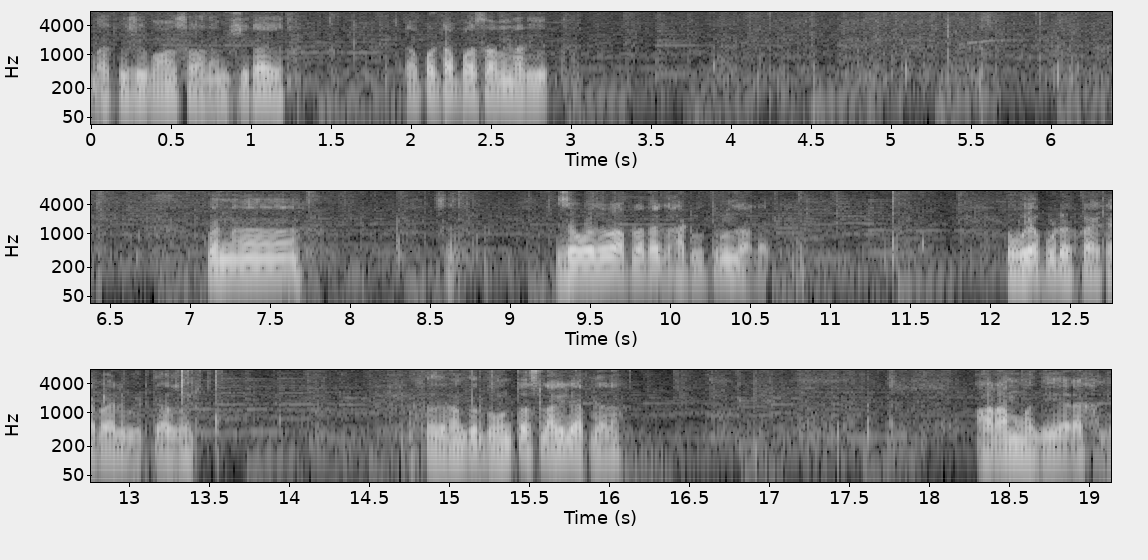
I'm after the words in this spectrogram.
बाकीची माणसं आहेत आमची काय आहेत? टपाटपा चालणारी आहेत. पण जवळजवळ आपला आता घाट उतरून झाला आहे बघूया पुढं काय काय पाहायला भेटते अजून. साधारणतः दोन तास लागले आपल्याला. आराममध्ये यायला खाली.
